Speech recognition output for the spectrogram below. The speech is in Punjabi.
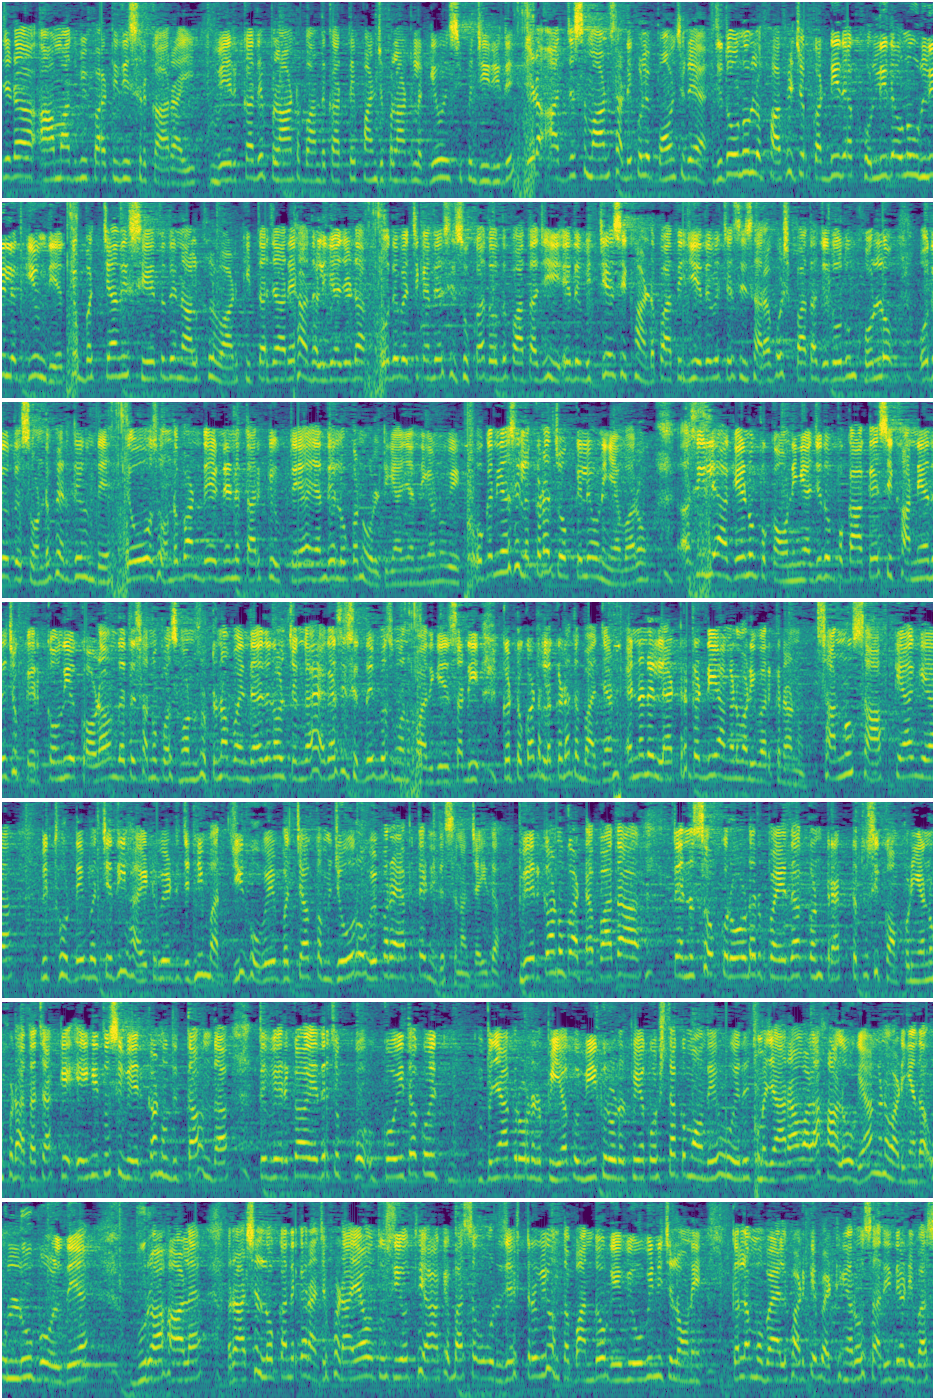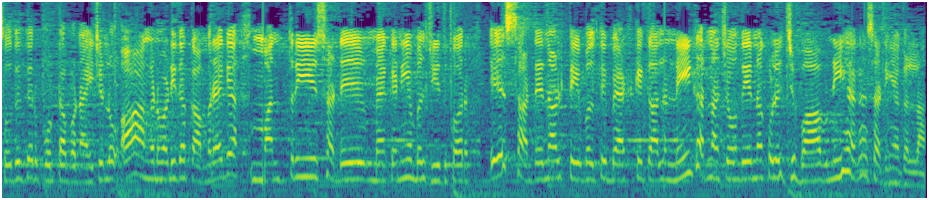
ਜਿਹੜਾ ਆਮ ਆਦਮੀ ਪਾਰਟੀ ਦੀ ਸਰਕਾਰ ਆਈ, ਵੇਰਕਾ ਦੇ ਪਲਾਂਟ ਬੰਦ ਕਰਤੇ, ਪੰਜ ਪਲਾਂਟ ਲੱਗੇ ਹੋਏ ਸੀ ਪੰਜੀਰੀ ਦੇ, ਜਿਹੜਾ ਅੱਜ ਸਮਾਨ ਸਾਡੇ ਕੋਲੇ ਪਹੁੰਚ ਰਿਹਾ ਜਦੋਂ ਉਹਨੂੰ ਲਿਫਾਫੇ ਚੋਂ ਕੱਢੀ ਦਾ, ਖੋਲੀ ਦਾ, ਉਹਨੂੰ ਉੱਲੀ ਲੱਗੀ ਹੁੰਦੀ ਹੈ ਕਿ ਬੱਚਿਆਂ ਦੀ ਸਿਹਤ ਦੇ ਨਾਲ ਖਿਲਵਾੜ ਕੀਤਾ ਜਾ ਰਿਹਾ ਦਲੀਆ ਜਿਹੜਾ, ਉਹਦੇ ਵਿੱਚ ਕਹਿੰਦੇ ਅਸੀਂ ਸੁੱਕਾ ਦੁੱਧ ਪਾਤਾ ਜੀ, ਇਹਦੇ ਵਿੱਚ ਅਸੀਂ ਖੰਡ ਪਾਤੀ ਜੀ, ਇਹਦੇ ਵਿੱਚ ਅਸੀਂ ਸਾਰਾ ਕੁਝ ਪਾਤਾ, ਜਦੋਂ ਉਹਨੂੰ ਖੋਲੋ ਉਹਦੇ ਉੱਤੇ ਸੁੰਡ ਫਿਰਦੇ ਹੁੰਦੇ ਆ, ਤੇ ਉਹ ਸੁੰਡ ਬਣਦੇ ਇੰਨੇ ਨੇ ਤਰ ਕੇ ਉੱਤੇ ਆ ਜਾਂਦੇ ਲੋਕਾਂ ਨੂੰ ਉਲਟੀਆਂ ਜਾਂਦੀਆਂ ਉਹਨੂੰ ਵੇਖ ਉਹ ਕਹਿੰਦੀਆਂ, ਅਸੀਂ ਲੱਕੜਾਂ ਚੁੱਕ ਕੇ ਲਿਆਉਣੀਆਂ ਬਾਹਰੋਂ, ਅਸੀਂ ਲਿਆ ਕੇ ਇਹਨੂੰ ਪਕਾਉਣੀ ਪਕਾਉਣੀਆਂ, ਜਦੋਂ ਪਕਾ ਕੇ ਅਸੀਂ ਖਾਂਦੇ ਹਾਂ, ਇਹਦੇ ਚੋਂ ਕਿਰਕ ਆਉਂਦੀ ਹੈ, ਕੌੜਾ ਹੁੰਦਾ ਤੇ ਸਾਨੂੰ ਪਸ਼ੂਆਂ ਨੂੰ ਸੁੱਟਣਾ ਪੈਂਦਾ, ਇਹਦੇ ਨਾਲ ਚੰਗਾ ਹੈਗਾ ਅਸੀਂ ਸਿੱਧੇ ਹੀ ਪਸ਼ੂਆਂ ਨੂੰ ਪਾ ਦਈਏ ਸਾਡੀ ਘੱਟੋ ਘੱਟ ਲੱਕੜਾਂ ਤੇ ਬਚ ਜਾਣ। ਇਹਨਾਂ ਨੇ ਲੈਟਰ ਕੱਢੀ ਆਂਗਣਵਾੜੀ ਵਰਕਰਾਂ ਨੂੰ। ਸਾਨੂੰ ਸਾਫ਼ ਕਿਹਾ ਗਿਆ ਵੀ ਤੁਹਾਡੇ ਬੱਚੇ ਦੀ ਹਾਈਟ weight ਜਿੰਨੀ ਮਰਜ਼ੀ ਹੋਵੇ, ਬੱਚਾ ਕਮਜ਼ੋਰ ਹੋਵੇ, ਪਰ ਐਪ ਤੇ ਨਹੀਂ ਦੱਸਣਾ ਚਾਹੀਦਾ। ਵੇਰਕਾ ਨੂੰ ਘਾਟਾ ਪਾਤਾ 300 ਕਰੋੜ ਰੁਪਏ ਦਾ ਕੰਟਰੈਕਟ ਤੁਸੀਂ ਕੰਪਨੀਆਂ ਨੂੰ ਫੜਾਤਾ, ਚੱਕ ਕੇ ਇਹੀ ਤੁਸੀਂ ਵੇਰਕਾ ਨੂੰ ਦਿੱਤਾ ਹੁੰਦਾ, ਤੇ ਵੇਰਕਾ ਇਹਦੇ ਚ ਕੋ- ਕੋਈ ਤਾਂ ਕੋਈ 50 ਕਰੋੜ ਰੁਪਈਆ, ਕੋਈ 20 ਕਰੋੜ ਰੁਪਈਆ ਕੁਛ ਤਾਂ ਕਮਾਉਂਦੇ ਹੋ ਇਹਦੇ ਚ ਮਜ਼ਾਰਾਂ ਵਾਲਾ ਹਾਲ ਹੋ ਗਿਆ ਆਂਗਣਵਾੜੀਆਂ ਦਾ। ਉੱਲੂ ਬੋਲਦੇ ਆ, ਬੁਰਾ ਹਾਲ ਹੈ। ਰਾਸ਼ਨ ਲੋਕਾਂ ਦੇ ਘਰਾਂ 'ਚ ਫੜਾਇਆ, ਉਹ ਤੁਸੀਂ ਉੱਥੇ ਆ ਕੇ ਬਸ ਉਹ ਰਜਿਸਟਰ ਵੀ ਹੁਣ ਤਾਂ ਬੰਦ ਹੋ ਗਏ ਵੀ ਉਹ ਵੀ ਨਹੀਂ ਚਲਾਉਣੇ। ਕੱਲਾ ਮੋਬਾਈਲ ਫੜ ਕੇ ਬੈਠੀਆਂ ਰਹੋ ਸਾਰੀ ਦਿਹਾੜੀ, ਬਸ ਉਹਦੇ ਤੇ ਰਿਪੋਰਟਾਂ ਬਣਾਈ ਚਲੋ। ਆ ਆਂਗਣਵਾੜੀ ਦਾ ਕੰਮ ਰਹਿ ਗਿਆ। ਮੰਤਰੀ ਸਾਡੇ, ਮੈਂ ਕਹਿੰਦੀ ਆ ਬਲਜੀਤ ਕੌਰ, ਇਹ ਸਾਡੇ ਨਾਲ ਟੇਬਲ ਤੇ ਬੈਠ ਕੇ ਗੱਲ ਨਹੀਂ ਕਰਨਾ ਚਾਹੁੰਦੇ, ਇਹਨਾਂ ਕੋਲੇ ਜਵਾਬ ਨਹੀਂ ਹੈਗਾ ਸਾਡੀਆਂ ਗੱਲਾਂ।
